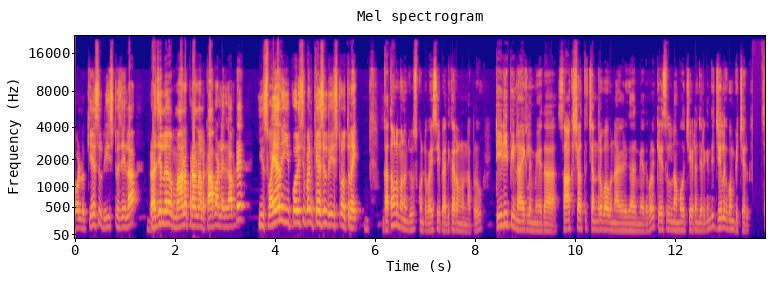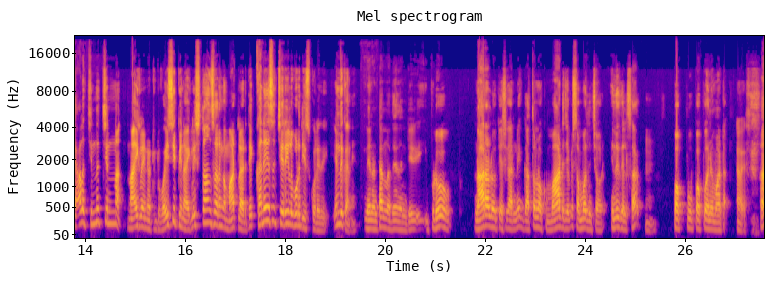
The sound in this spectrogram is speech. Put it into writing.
వాళ్ళు కేసులు రిజిస్టర్ చేయాల ప్రజలు మాన ప్రాణాలు కాపాడలేదు కాబట్టి ఈ స్వయాన ఈ పోలీసు పైన కేసులు రిజిస్టర్ అవుతున్నాయి. గతంలో మనం చూసుకుంటే వైసీపీ అధికారంలో ఉన్నప్పుడు టీడీపీ నాయకుల మీద సాక్షాత్ చంద్రబాబు నాయుడు గారి మీద కూడా కేసులు నమోదు చేయడం జరిగింది జైలుకు పంపించారు. చాలా చిన్న చిన్న నాయకులైనటువంటి వైసీపీ నాయకులు ఇష్టానుసారంగా మాట్లాడితే కనీసం చర్యలు కూడా తీసుకోలేదు. ఎందుకని? నేను అంటాను అదేనండి ఇప్పుడు నారా లోకేష్ గారిని గతంలో ఒక మాట చెప్పి సంబోధించేవారు. ఎందుకు తెలుసా. పప్పు పప్పు అనే మాట. ఆ,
